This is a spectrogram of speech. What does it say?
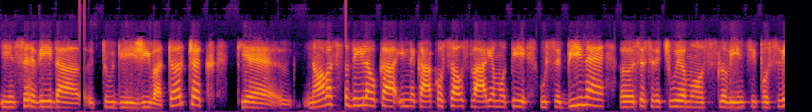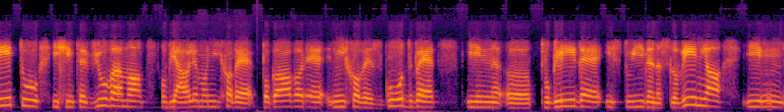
in seveda tudi Živa Trček, ki je nova sodelavka in nekako so ustvarjamo te vsebine, se srečujemo s slovenci po svetu, jih intervjuvamo, objavljamo njihove pogovore, njihove zgodbe in uh, poglede iz tujine na Slovenijo in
